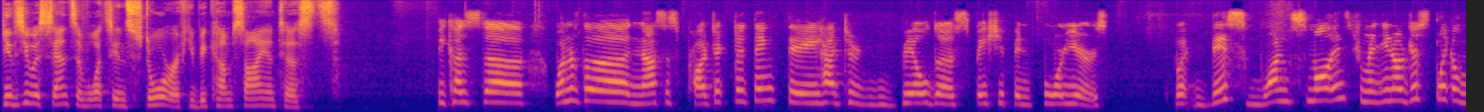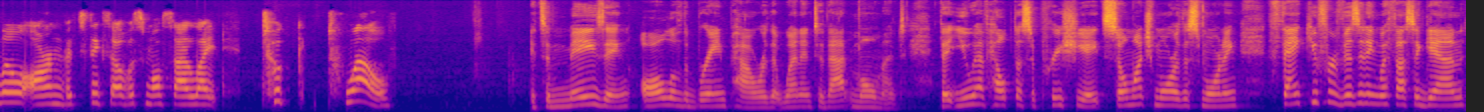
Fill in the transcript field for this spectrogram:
gives you a sense of what's in store if you become scientists because the one of the NASA's project, I think they had to build a spaceship in four years. But this one small instrument, you know, just like a little arm that sticks out of a small satellite, took 12. It's amazing all of the brain power that went into that moment that you have helped us appreciate so much more this morning. Thank you for visiting with us again.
